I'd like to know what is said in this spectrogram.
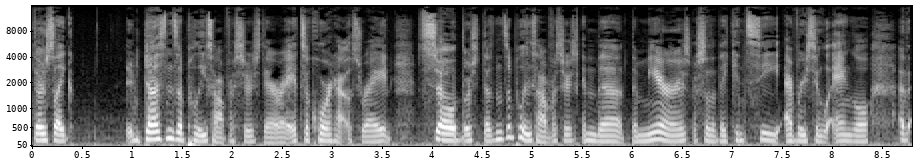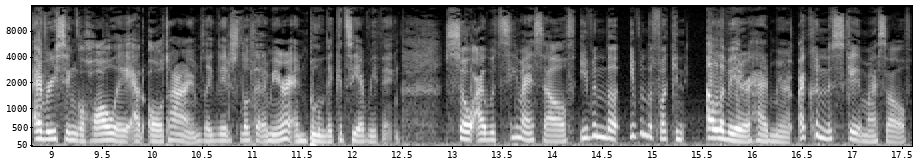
there's like dozens of police officers there, right? It's a courthouse, right? So there's dozens of police officers in the the mirrors so that they can see every single angle of every single hallway at all times. Like they just look at a mirror and boom, they could see everything. So I would see myself, even the even the fucking elevator had mirrors. I couldn't escape myself.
